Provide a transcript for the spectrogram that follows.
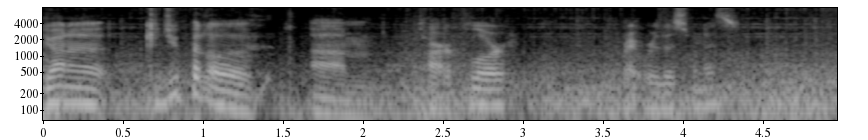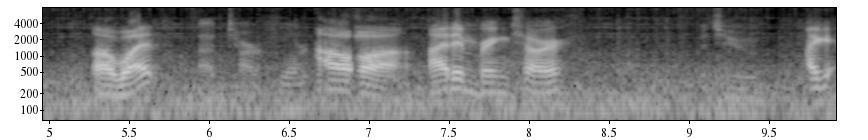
You wanna? Could you put a um tar floor right where this one is. Oh, what? A tar floor. Oh, uh, I didn't bring tar. But you, I,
